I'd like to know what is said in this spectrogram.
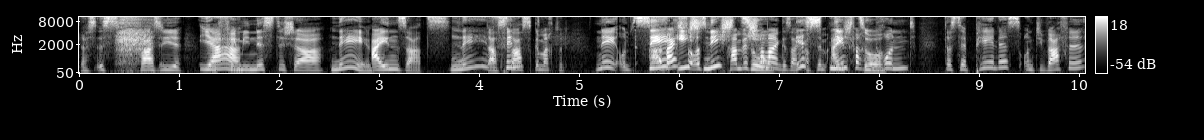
Das ist quasi Ja. ein feministischer nee. Einsatz, Nee, dass das gemacht wird. Nee, und Seh aber weißt ich du, aus, nicht haben wir so. schon mal gesagt, Ist aus dem einfachen so. Grund, dass der Penis und die Waffel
